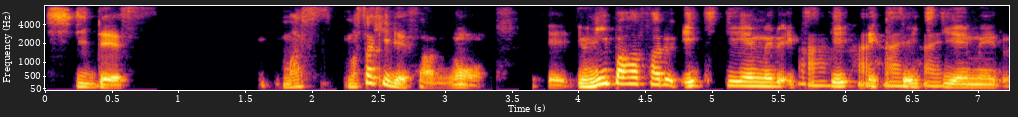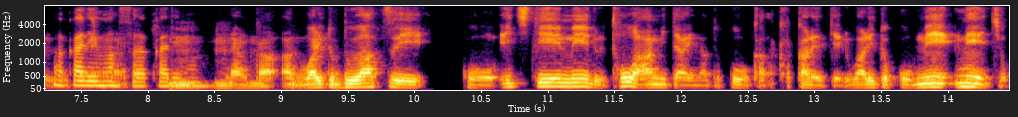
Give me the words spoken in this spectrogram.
しです。ます、正秀さんの、えーユニバーサル HTML、あはいはいはい XHTML わかります、わかります。うんなんか、あの、割と分厚い、こう、HTML とはみたいなところから書かれてる、割とこう、名、名著、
